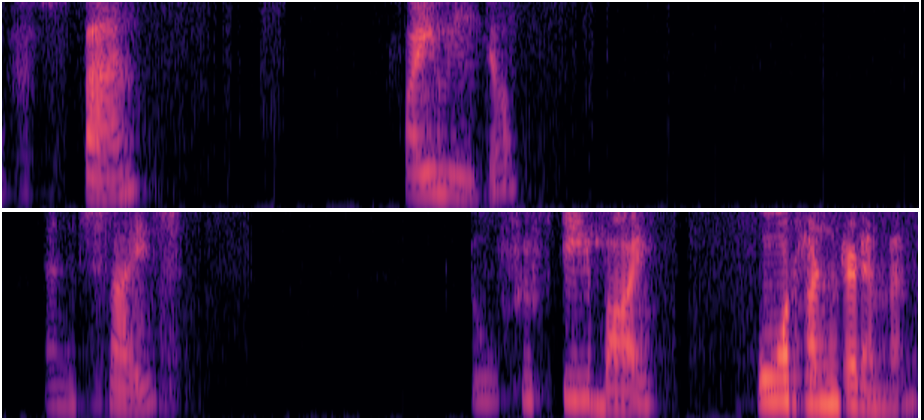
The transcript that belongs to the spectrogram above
of span 5 meter and size 250 by 400 mm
